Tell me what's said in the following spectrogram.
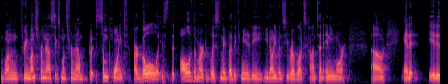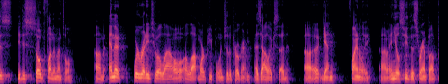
one, three months from now, six months from now, but at some point, our goal is that all of the marketplaces made by the community, you don't even see Roblox content anymore. Um, and it, it, is, it is so fundamental. Um, and that we're ready to allow a lot more people into the program, as Alex said. Uh, again, finally. Um, and you'll see this ramp up.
